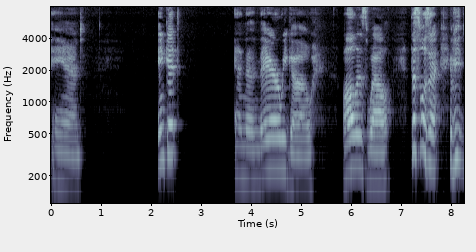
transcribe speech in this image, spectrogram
and ink it. And then there we go. All is well. This wasn't, if you,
